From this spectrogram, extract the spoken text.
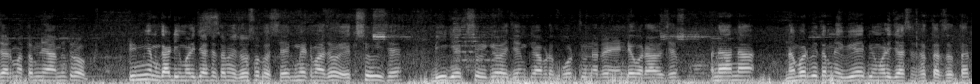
હજારમાં તમને આ મિત્રો પ્રીમિયમ ગાડી મળી જશે. તમે જોશો તો સેગમેન્ટમાં જો એક્સયુવી છે બિગ એક્સયુવી કહેવાય, જેમ કે આપણે ફોર્ચ્યુનર અને એન્ડેવર આવે છે. અને આના નંબર બી તમને વીઆઈપી મળી જશે સત્તર સત્તર.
